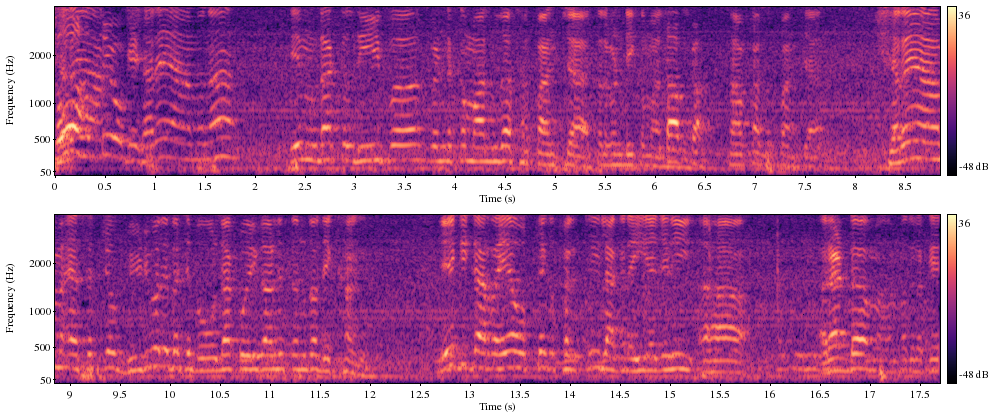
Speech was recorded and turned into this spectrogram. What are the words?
2 ਹਫ਼ਤੇ ਹੋ ਗਏ। ਸ਼ਰੇਆਮ ਨਾ ਇਹ ਮੁੰਡਾ ਕੁਲਦੀਪ ਪਿੰਡ ਕਮਾਲੂ ਦਾ ਸਰਪੰਚ ਆ ਤਲਵੰਡੀ ਕਮਾਲੂ ਦਾ। ਸਾਬਕਾ। ਸਾਬਕਾ ਸਰਪੰਚ ਆ। ਸ਼ਰੇਆਮ ਐਸਐਚਓ ਵੀਡੀਓ ਦੇ ਵਿੱਚ ਬੋਲਦਾ ਕੋਈ ਗੱਲ ਨਹੀਂ ਤੈਨੂੰ ਤਾਂ ਦੇਖਾਂਗੇ। ਇਹ ਕੀ ਕਰ ਰਹੇ ਆ? ਉੱਥੇ ਇੱਕ ਫੈਕਟਰੀ ਲੱਗ ਰਹੀ ਹੈ ਜਿਹੜੀ ਆਹ ਰੈੱਡ ਮਤਲਬ ਕਿ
